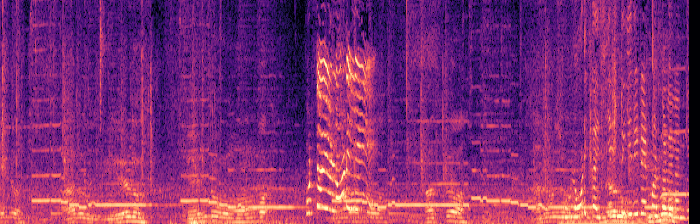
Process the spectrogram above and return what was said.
ಐದು ಆರು ಏಳು ಎಂಟು. ಹತ್ತು ನೋಡಿ ಎಷ್ಟು ಇರಿಟೇಟ್ ಮಾಡ್ತಾಳೆ ನನಗೆ.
